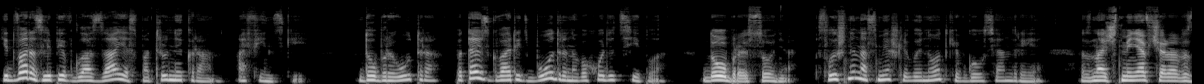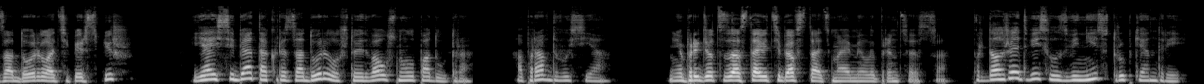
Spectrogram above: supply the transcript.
Едва разлепив глаза, я смотрю на экран. Афинский. «Доброе утро». Пытаюсь говорить бодро, но выходит сипло. «Доброе, Соня». Слышны насмешливые нотки в голосе Андрея. «Значит, меня вчера разодорил, а теперь спишь?» Я и себя так разодорила, что едва уснула под утро. Оправдываюсь я. Мне придется заставить тебя встать, моя милая принцесса. Продолжает весело звенеть в трубке Андрей.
